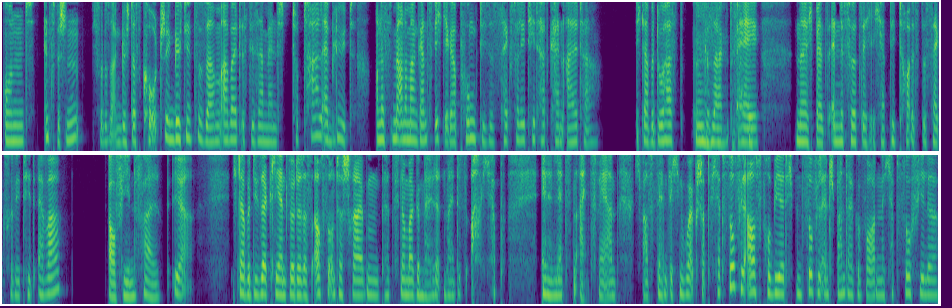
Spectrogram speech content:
Und inzwischen, ich würde sagen, durch das Coaching, durch die Zusammenarbeit ist dieser Mensch total erblüht. Und das ist mir auch nochmal ein ganz wichtiger Punkt. Diese Sexualität hat kein Alter. Ich glaube, du hast mhm. gesagt, hey, ne, ich bin jetzt Ende 40, ich habe die tollste Sexualität ever. Auf jeden Fall. Ja. Ich glaube, dieser Klient würde das auch so unterschreiben. Der hat sich nochmal gemeldet und meinte so, ach, ich habe in den letzten ein, zwei Jahren, ich war auf sämtlichen Workshops, ich habe so viel ausprobiert, ich bin so viel entspannter geworden, ich habe so viele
